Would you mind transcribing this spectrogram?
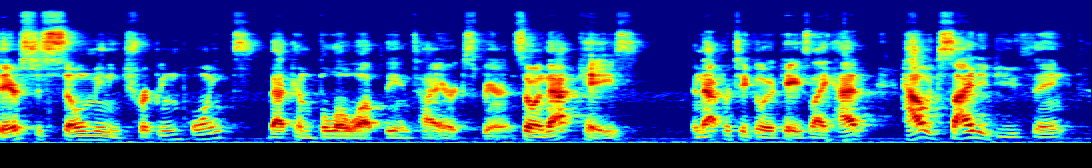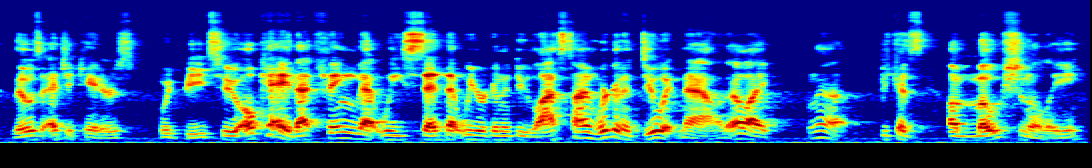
there's just so many tripping points that can blow up the entire experience. So in that case in that particular case like how, how excited do you think those educators would be to okay that thing that we said that we were going to do last time we're going to do it now? They're like no because emotionally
